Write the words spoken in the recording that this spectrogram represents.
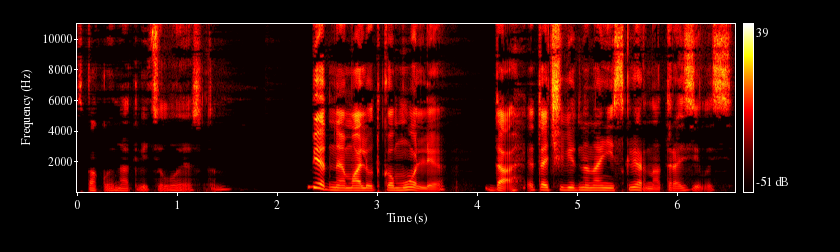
спокойно ответил Уэстон. Бедная малютка Молли. Да, это, очевидно, на ней скверно отразилось.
